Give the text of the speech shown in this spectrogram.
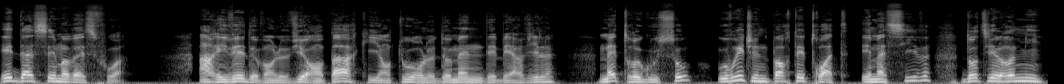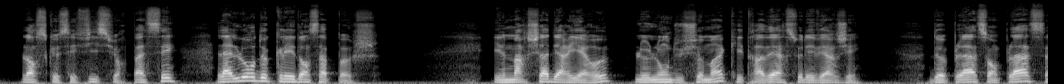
et d'assez mauvaise foi. Arrivé devant le vieux rempart qui entoure le domaine d'Héberville, Maître Gousseau ouvrit une porte étroite et massive dont il remit, lorsque ses fils eurent passé, la lourde clé dans sa poche. Il marcha derrière eux, le long du chemin qui traverse les vergers. De place en place,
